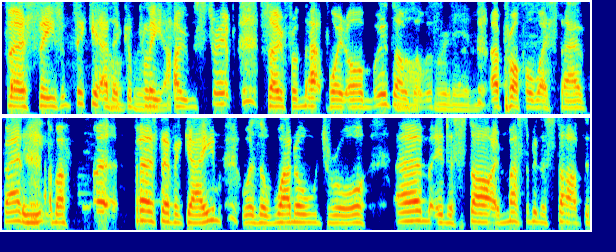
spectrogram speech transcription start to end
first season ticket and oh, a complete brilliant. home strip. So from that point onwards, I was, oh, I was a proper West Ham fan. So you- my first ever game was a one-all draw um, in the start. It must have been the start of the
